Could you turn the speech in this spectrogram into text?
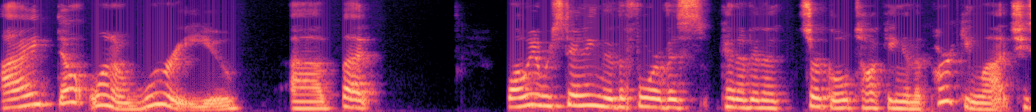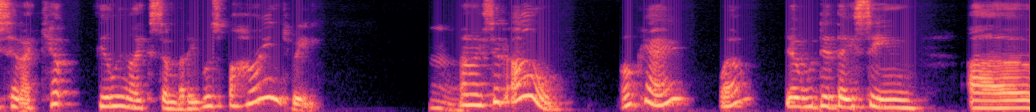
"I don't want to worry you, uh, but." While we were standing there, the four of us kind of in a circle talking in the parking lot, she said, I kept feeling like somebody was behind me. Hmm. And I said, "Oh, okay. Well, did they seem? Uh,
